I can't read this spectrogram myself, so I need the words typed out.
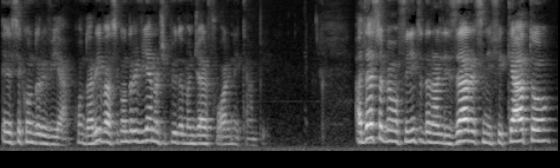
è il secondo rivia. Quando arriva la seconda rivia non c'è più da mangiare fuori nei campi. Adesso abbiamo finito di analizzare il significato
